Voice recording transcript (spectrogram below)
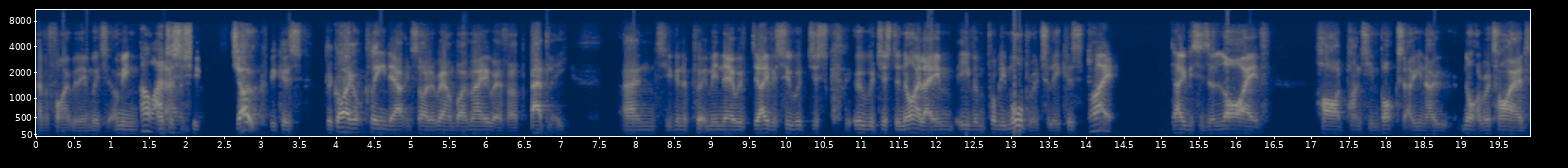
have a fight with him, which I mean, oh, I, I just assume joke because the guy got cleaned out inside a round by Mayweather badly, and you're going to put him in there with Davis, who would just who would just annihilate him even probably more brutally because right. Davis is a live, hard punching boxer. You know, not a retired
